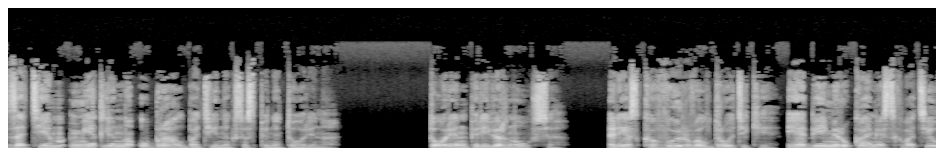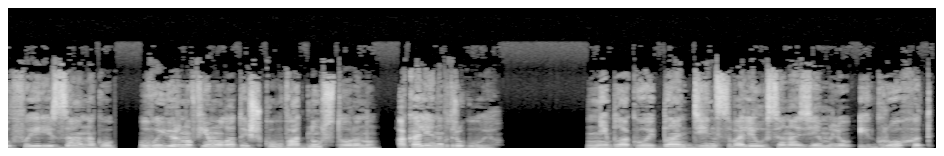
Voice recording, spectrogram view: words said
Затем медленно убрал ботинок со спины Торина. Торин перевернулся, резко вырвал дротики и обеими руками схватил Ферри за ногу, вывернув ему лодыжку в одну сторону, а колено в другую. Неблагой блондин свалился на землю, и грохот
